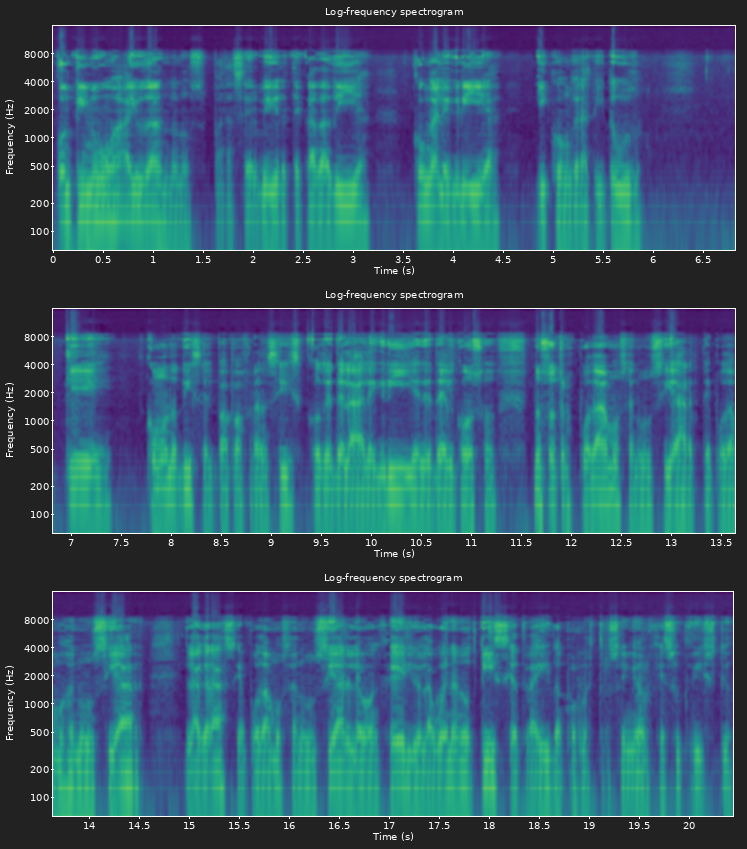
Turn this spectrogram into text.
Continúa ayudándonos para servirte cada día con alegría y con gratitud. Que, como nos dice el Papa Francisco, desde la alegría y desde el gozo, nosotros podamos anunciarte, podamos anunciar la gracia, podamos anunciar el Evangelio, la buena noticia traída por nuestro Señor Jesucristo.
